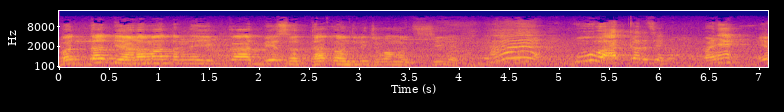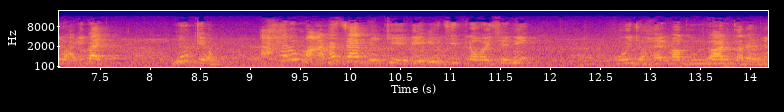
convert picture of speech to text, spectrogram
બધા જ તમને એકાદ બે શ્રદ્ધા કે અંજલિ જોવા મળશે. હા, વાત કરે છે. પણ એ એ વાડીબાઈ હું કેવું? આ હારું માનસ જાતની કેવી વિચિત્ર હોય છે ની? કોઈ જાહેરમાં ગુંગાણ કરે ને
